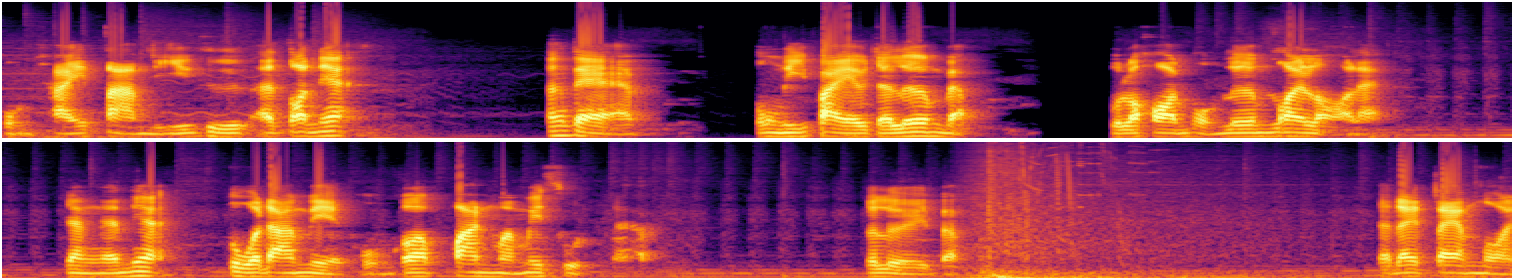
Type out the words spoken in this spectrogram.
ผมใช้ตามนี้คืออตอนเนี้ย ตั้งแต่ตรงนี้ไปจะเริ่มแบบตัวละครผมเริ่มล่อยหล่อแล้วอย่างนั้นเนี่ยตัวดาเมจผมก็ปั้นมาไม่สุดนะครับ ก็เลยแบบ จะได้แต้มน้อย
